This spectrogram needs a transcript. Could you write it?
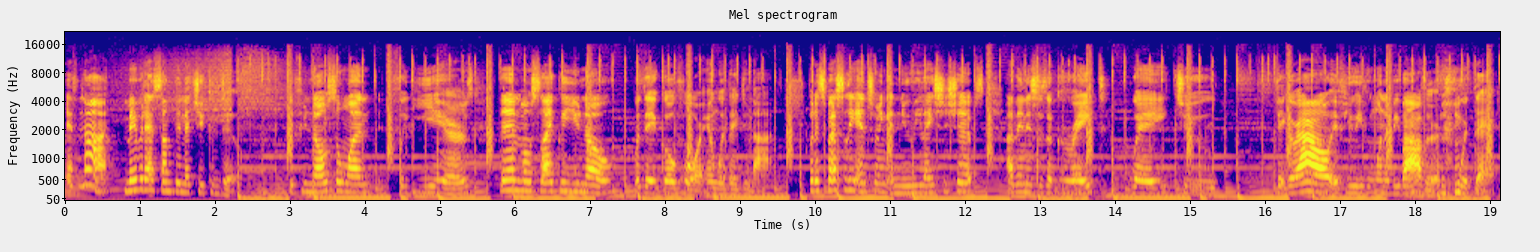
If not, maybe that's something that you can do. If you know someone for years, then most likely you know what they go for and what they do not. But especially entering in new relationships, I think this is a great way to figure out if you even want to be bothered with that.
